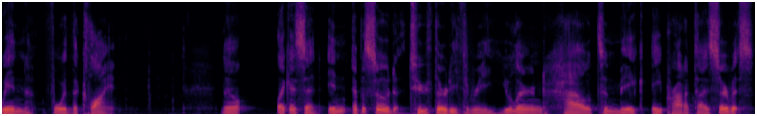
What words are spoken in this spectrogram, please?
win for the client. Now, like I said, in episode 233, you learned how to make a productized service.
